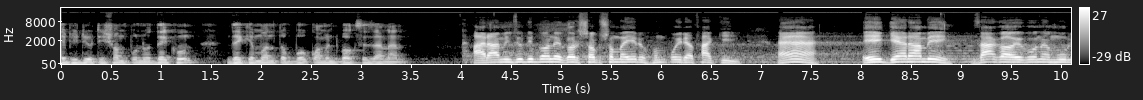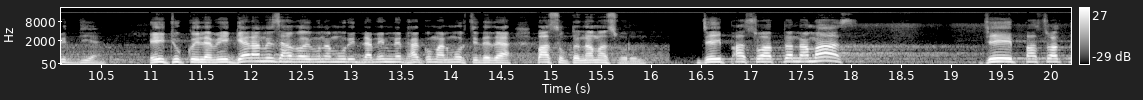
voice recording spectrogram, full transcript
এই ভিডিওটি সম্পূর্ণ দেখুন, দেখে মন্তব্য কমেন্ট বক্সে জানান। আর আমি যদি মনে কর সবসময় এরকম পইরা থাকি হ্যাঁ? এই গ্যারামে জাগা হইব না মুরিদ দিয়া। এইটুক কইলাম, এই গ্যারামে যা হইব না মুরিদ দাম এমনি থাকুম আর মসজিদে যা পাঁচ ওয়াক্ত নামাজ পড়ুন। যেই পাঁচ ওয়াক্ত নামাজ যে পাঁচ ওয়াক্ত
